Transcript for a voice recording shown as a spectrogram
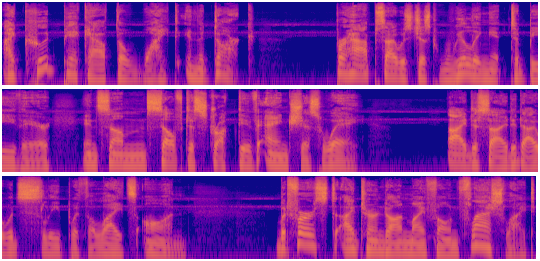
I could pick out the white in the dark. Perhaps I was just willing it to be there in some self destructive, anxious way. I decided I would sleep with the lights on. But first, I turned on my phone flashlight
